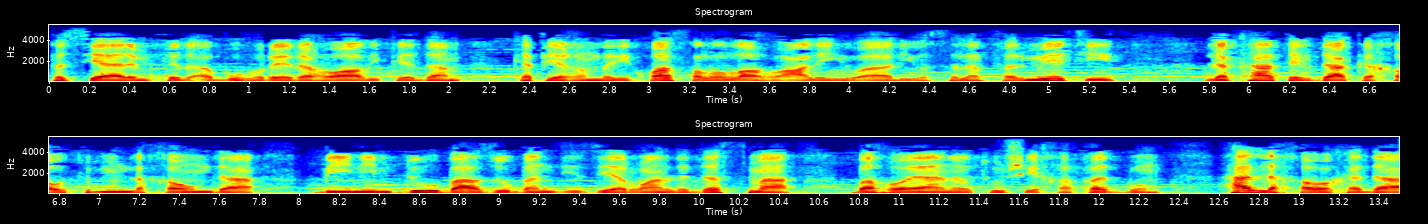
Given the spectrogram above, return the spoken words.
پرسیارم کرد ئەبو هرێرە هەواڵی پێدام کە پێغەمبەری خوا صلی اللە علیه و آله و سلم فەرموویەتی لە کاتێکدا کە خەوتبم لە خەومدا بینیم دوو باز و بەندی زێڕوان لە دەستما بەهۆیانە و تووشی خەفەت بووم هەر لە خەوەکەدا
